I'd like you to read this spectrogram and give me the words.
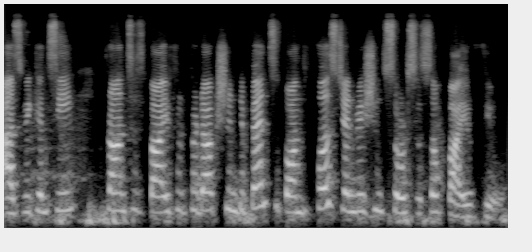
As we can see, France's biofuel production depends upon the first generation sources of biofuel.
